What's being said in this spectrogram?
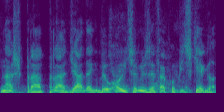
nasz prapradziadek był ojcem Józefa Chłopickiego.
